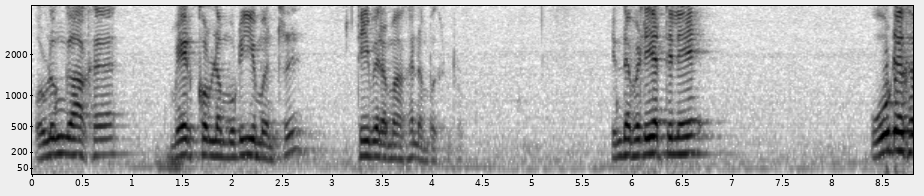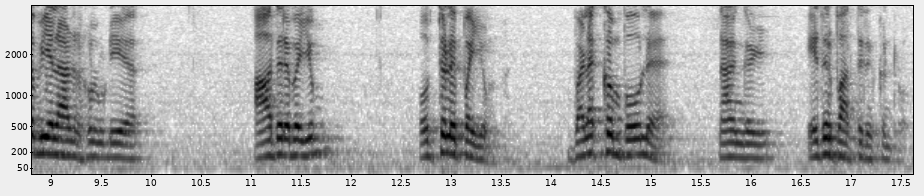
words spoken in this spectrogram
ஒழுங்காக மேற்கொள்ள முடியும் என்று தீவிரமாக நம்புகின்றோம். இந்த விடயத்திலே ஊடகவியலாளர்களுடைய ஆதரவையும் ஒத்துழைப்பையும் வழக்கம் போல நாங்கள் எதிர்பார்த்திருக்கின்றோம்.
